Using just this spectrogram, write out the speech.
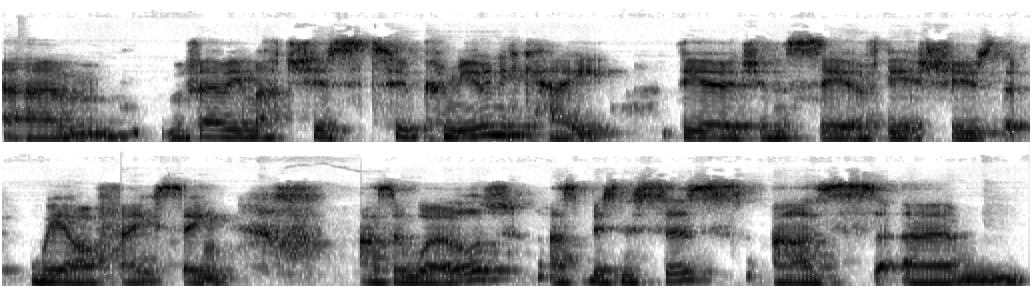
um, very much is to communicate the urgency of the issues that we are facing as a world, as businesses, as um,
